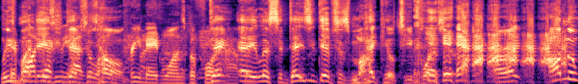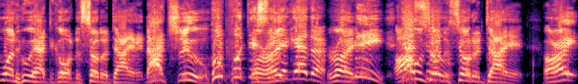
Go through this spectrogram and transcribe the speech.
Leave my Daisy Dips has his own alone. pre-made ones before Da- hey, listen, Daisy Dips is my guilty pleasure. all right, I'm the one who had to go on the soda diet, not you. Who put this right? together? Right, Me. I was who. on the soda diet. All right.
